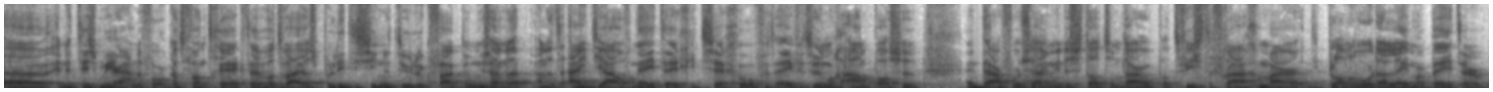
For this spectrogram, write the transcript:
Uh, en het is meer aan de voorkant van het traject. Hè. Wat wij als politici natuurlijk vaak doen... is aan, aan, het eind ja of nee tegen iets zeggen... of het eventueel nog aanpassen. En daarvoor zijn we in de stad om daarop advies te vragen. Maar die plannen worden alleen maar beter...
